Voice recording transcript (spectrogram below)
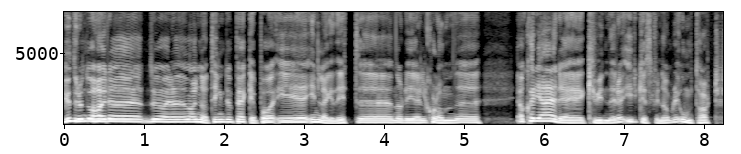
Gudrun, du har, eh, du har en annen ting du peker på i innlegget ditt eh, når det gjelder hvordan eh, ja, karrierekvinner og yrkeskvinner blir omtalt.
